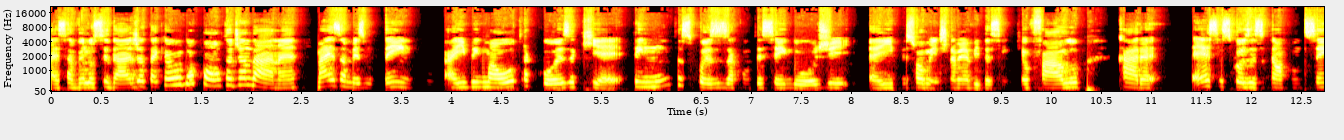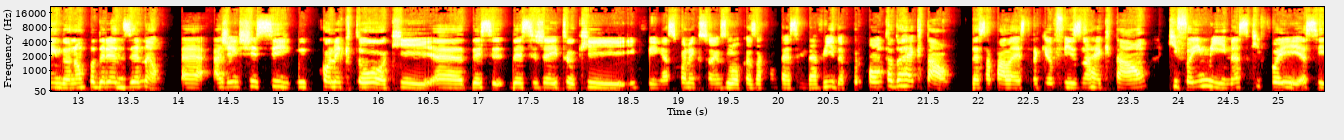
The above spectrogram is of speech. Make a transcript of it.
Essa velocidade até que eu dou conta de andar, né? Mas ao mesmo tempo, aí vem uma outra coisa que é, tem muitas coisas acontecendo hoje, aí pessoalmente na minha vida, assim, que eu falo, cara, essas coisas que estão acontecendo, eu não poderia dizer não. É, a gente se conectou aqui é, desse, desse jeito que, enfim, as conexões loucas acontecem da vida por conta do Rectal, dessa palestra que eu fiz no Rectal, que foi em Minas, que foi, assim,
